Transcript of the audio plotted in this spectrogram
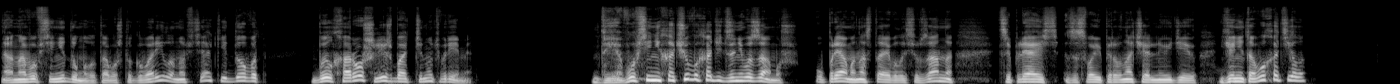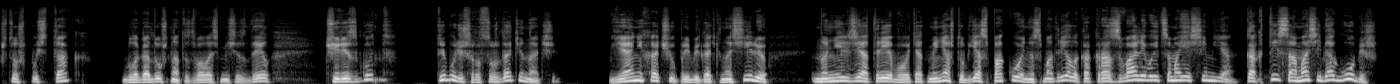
Она вовсе не думала того, что говорила, но всякий довод был хорош, лишь бы оттянуть время. «Да я вовсе не хочу выходить за него замуж», — упрямо настаивала Сюзанна, цепляясь за свою первоначальную идею. «Я не того хотела». «Что ж, пусть так», — благодушно отозвалась миссис Дейл. «Через год ты будешь рассуждать иначе. Я не хочу прибегать к насилию, но нельзя требовать от меня, чтобы я спокойно смотрела, как разваливается моя семья, как ты сама себя губишь.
